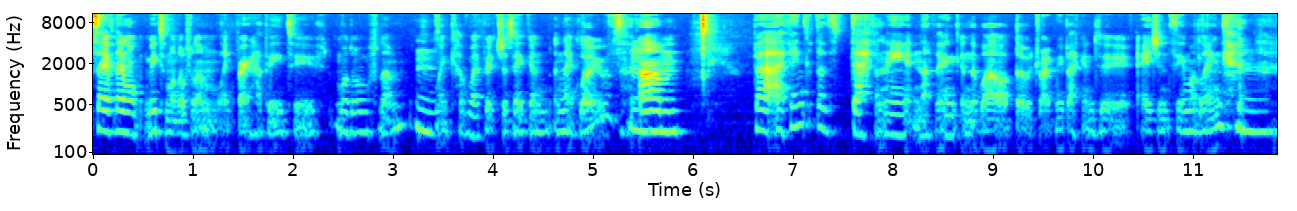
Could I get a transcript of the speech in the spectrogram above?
so if they want me to model for them, I'm like very happy to model for them. Mm. Like have my picture taken in their clothes. Mm. Um, but I think there's definitely nothing in the world that would drag me back into agency modeling. Mm.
